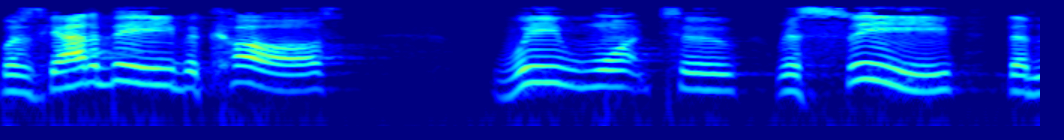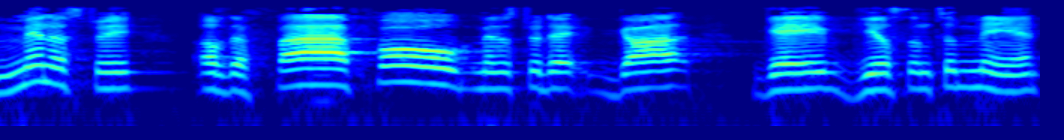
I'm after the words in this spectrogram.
But it's got to be because we want to receive the ministry of the fivefold ministry that God gave, gifts unto men,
